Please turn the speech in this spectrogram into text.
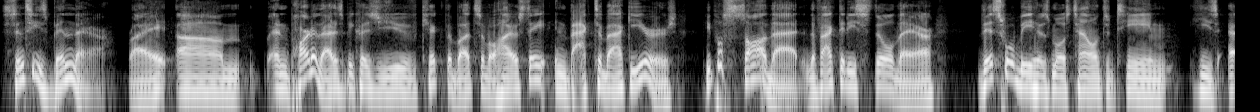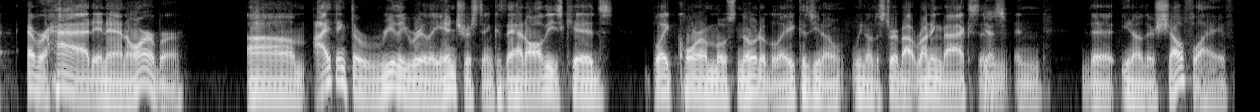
since he's been there, right? Um, and part of that is because you've kicked the butts of Ohio State in back to back years. People saw that. The fact that he's still there, this will be his most talented team he's ever had in Ann Arbor. Um, I think they're really, really interesting because they had all these kids, Blake Corum most notably, because you know we know the story about running backs and, Yes. and the you know their shelf life.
